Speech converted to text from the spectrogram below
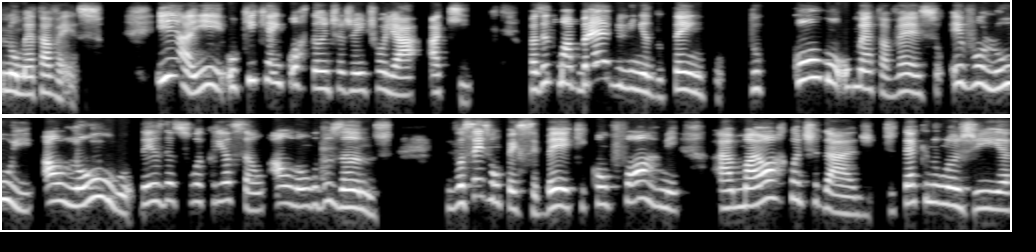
no metaverso. E aí, o que, que é importante a gente olhar aqui? Fazendo uma breve linha do tempo do como o metaverso evolui ao longo, desde a sua criação, ao longo dos anos vocês vão perceber que conforme a maior quantidade de tecnologia,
